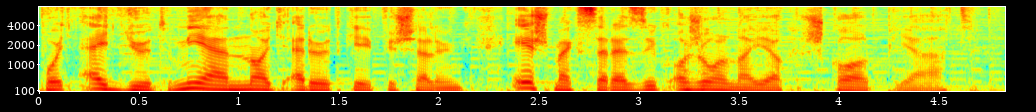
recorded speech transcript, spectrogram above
hogy együtt milyen nagy erőt képviselünk, és megszerezzük a zsolnaiak skalpját.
